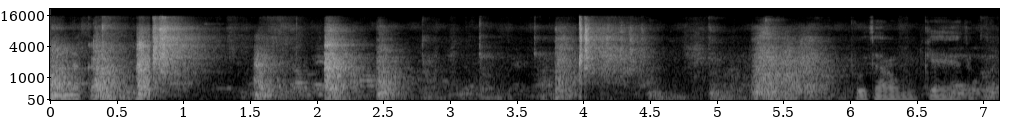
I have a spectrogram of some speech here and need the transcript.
บรรยากาศผู้เฒ่าผู้แก่ทุกคน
